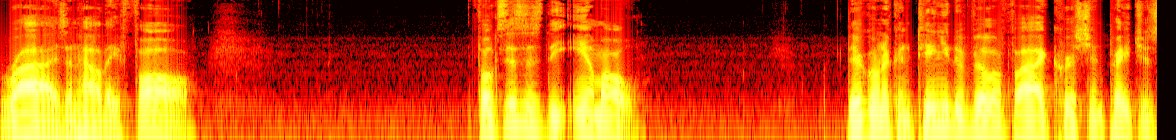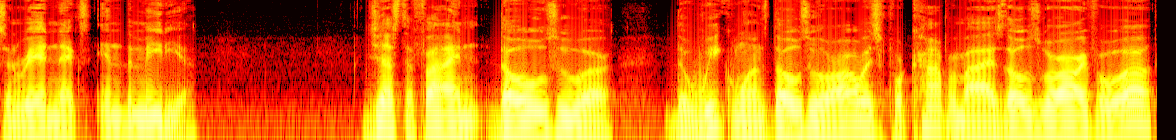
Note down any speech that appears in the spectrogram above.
rise and how they fall, Folks, this is the MO. They're going to continue to vilify Christian patriots and rednecks in the media, justifying those who are the weak ones, those who are always for compromise, those who are always for, well,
